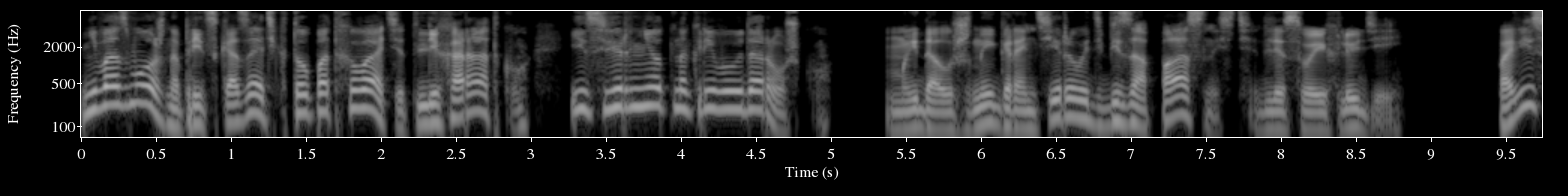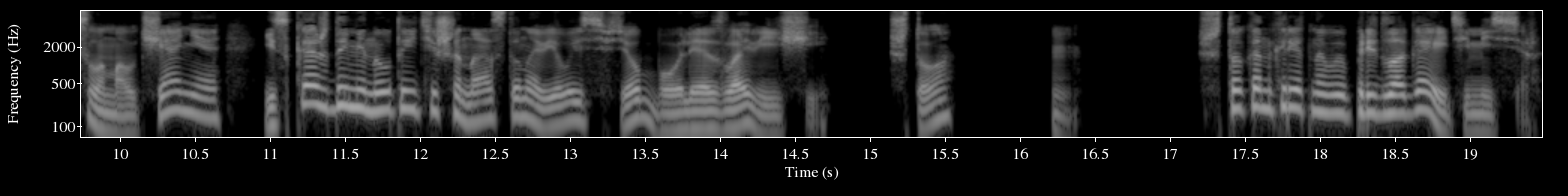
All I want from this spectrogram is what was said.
Невозможно предсказать, кто подхватит лихорадку и свернет на кривую дорожку. Мы должны гарантировать безопасность для своих людей. Повисло молчание, и с каждой минутой тишина становилась все более зловещей. Что? Хм. Что конкретно вы предлагаете, миссер?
